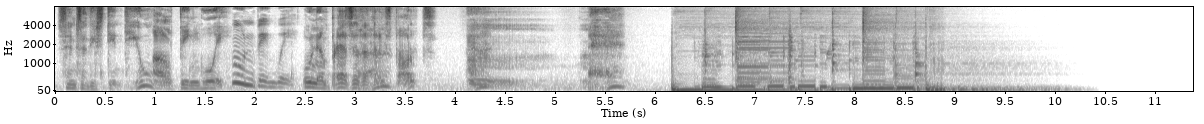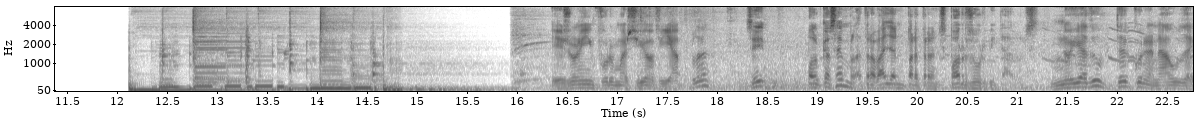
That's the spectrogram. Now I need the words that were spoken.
Sense distintiu? El pingüí. Un pingüí. Una empresa de transports? Eh? És una informació fiable? Sí, pel que sembla, treballen per transports orbitals. No hi ha dubte que una nau de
